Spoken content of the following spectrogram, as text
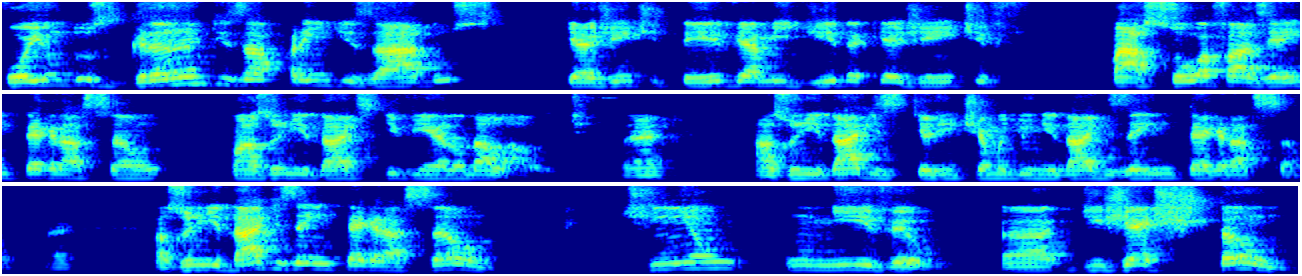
foi um dos grandes aprendizados que a gente teve à medida que a gente passou a fazer a integração com as unidades que vieram da Laureate. Né? as unidades que a gente chama de unidades em integração. Né? As unidades em integração tinham um nível uh, de gestão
